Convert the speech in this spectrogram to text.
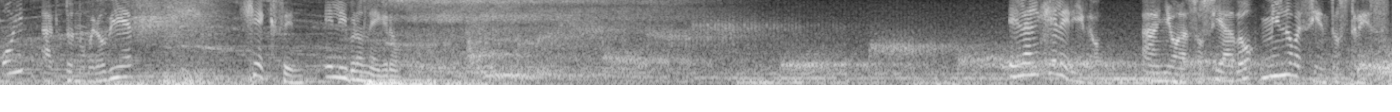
Hoy, acto número 10. Hexen, el libro negro. El ángel herido. Año asociado 1903.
